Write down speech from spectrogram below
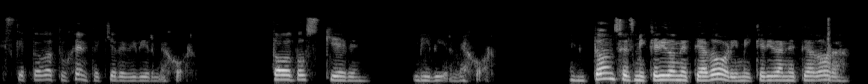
es que toda tu gente quiere vivir mejor. Todos quieren vivir mejor. Entonces, mi querido neteador y mi querida neteadora,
